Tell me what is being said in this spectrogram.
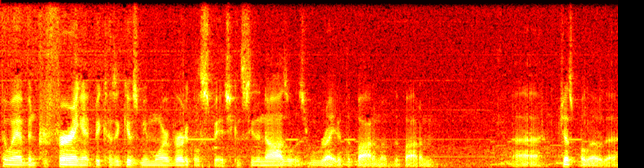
the way I've been preferring it because it gives me more vertical space. You can see the nozzle is right at the bottom of the bottom, uh, just below the,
